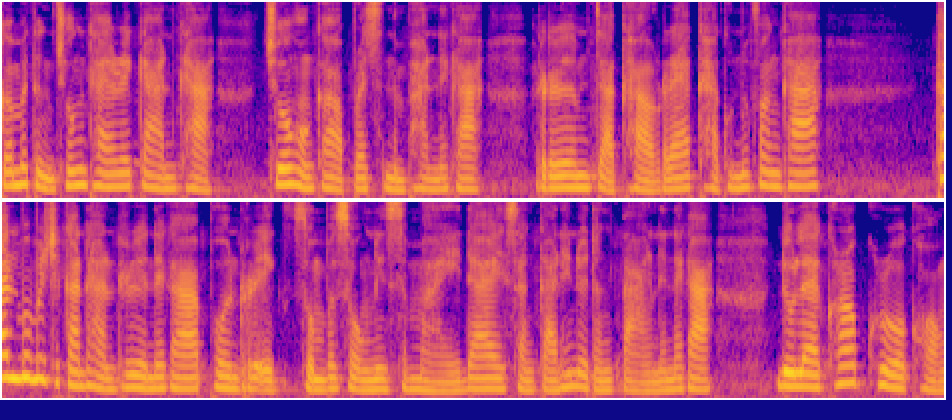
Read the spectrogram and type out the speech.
ก็มาถึงช่วงท้ายรายการค่ะ ช่วงของข่าวประชาสัมพันธ์นะคะ เริ่มจากข่าวแรกค่ะคุณผู้ฟังคะท่านผู้บัญชาการทหารเรือนะคะพลเรือเอกสมประสงค์นินสมัยได้สั่งการให้หน่วยต่างๆเนี่ยนะคะ ดูแลครอบครัวของ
